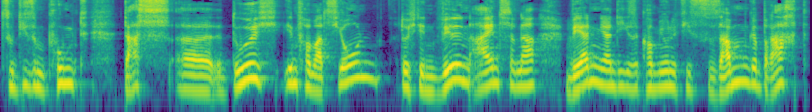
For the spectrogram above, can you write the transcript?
zu diesem Punkt, dass äh, durch Information, durch den Willen Einzelner werden ja diese Communities zusammengebracht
